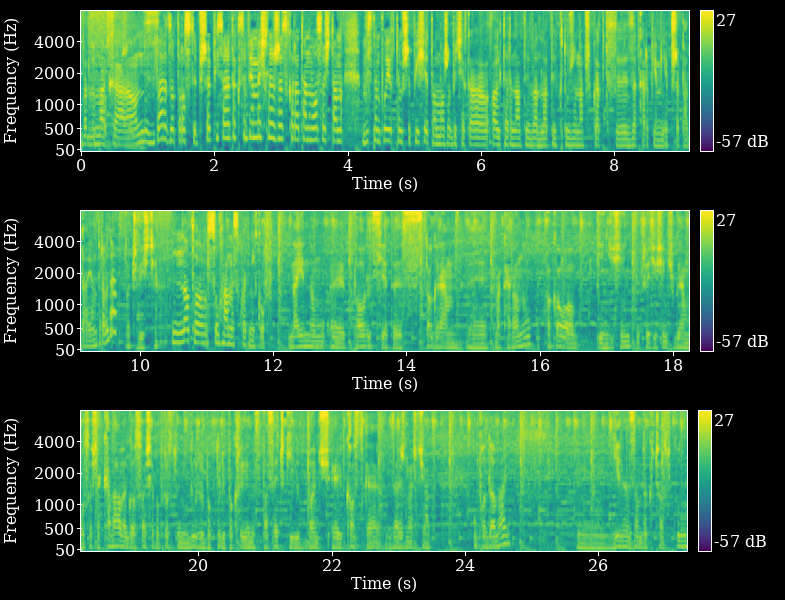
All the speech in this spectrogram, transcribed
Bardzo makaron. przepis. Bardzo prosty przepis, ale tak sobie myślę, że skoro ten łosoś tam występuje w tym przepisie, to może być jaka alternatywa dla tych, którzy na przykład y, za karpiem nie przepadają, prawda? Oczywiście. No to słuchamy składników. Na jedną y, porcję to jest 100 gram y, makaronu, około 50-60 gram łososia, kawałek łososia po prostu nieduży, bo który pokryjemy w paseczki lub bądź y, kostkę w zależności od upodobań. Y, jeden ząbek czosnku, y,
